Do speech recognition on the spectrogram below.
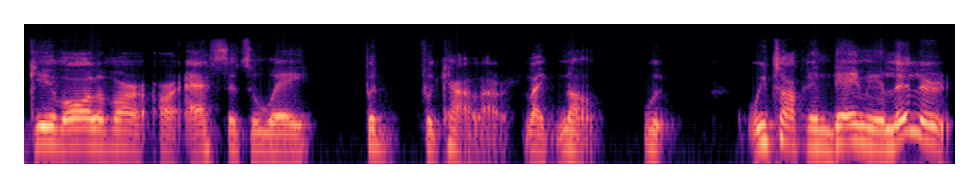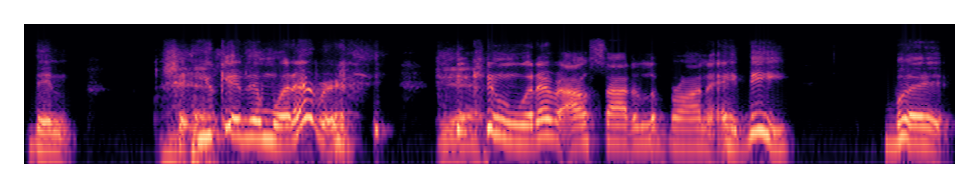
give all of our, our assets away for, for Kyle Lowry. Like, no, we, we talking Damian Lillard, then shit, you give them whatever. Yeah. give him whatever outside of LeBron and AD. But,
